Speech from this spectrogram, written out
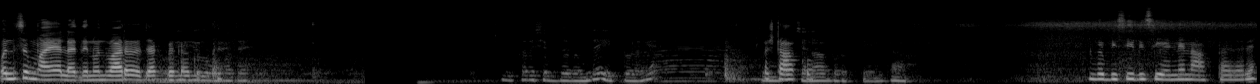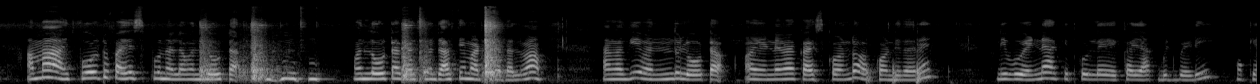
ಒಂದು ದಿವ್ಸಕ್ಕೆ ಮಾಯ ಅಲ್ಲ ಅದೇನು ಒಂದು ವಾರ ರಜೆ ಹಾಕ್ಬೇಕಾಗುತ್ತೆ. ಥರ ಶಬ್ದ ಬಂದರೆ ಹಿಟ್ಟೊಳಗೆ ಫಸ್ಟ್ ಚೆನ್ನಾಗಿ ಬರುತ್ತೆ ಅಂತ. ಈಗ ಬಿಸಿ ಬಿಸಿ ಎಣ್ಣೆನ ಹಾಕ್ತಾ ಇದ್ದಾರೆ ಅಮ್ಮ ಫೋರ್ ಟು ಫೈವ್ ಸ್ಪೂನ್ ಅಲ್ಲ ಒಂದು ಲೋಟ. ಒಂದು ಲೋಟ ಕಾಯಿಸ್ಕೊಂಡು ಜಾಸ್ತಿ ಮಾಡ್ತಿರೋದಲ್ವಾ? ಹಾಗಾಗಿ ಒಂದು ಲೋಟ ಆ ಎಣ್ಣೆನ ಕಾಯಿಸ್ಕೊಂಡು ಹಾಕ್ಕೊಂಡಿದ್ದಾರೆ. ನೀವು ಎಣ್ಣೆ ಹಾಕಿದ ಕೂಡಲೇ ಕೈ ಹಾಕಿಬಿಡಬೇಡಿ ಓಕೆ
